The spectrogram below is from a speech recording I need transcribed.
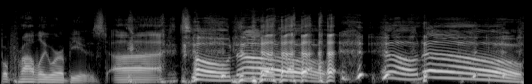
probably were abused. Uh, oh no! Oh no!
